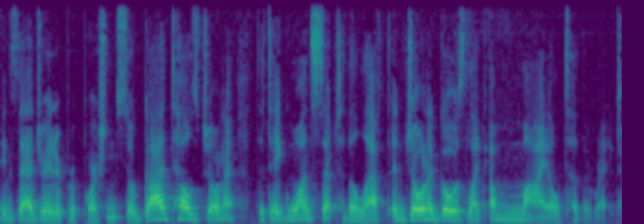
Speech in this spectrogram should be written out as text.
exaggerated proportions. So God tells Jonah to take one step to the left, and Jonah goes like a mile to the right.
